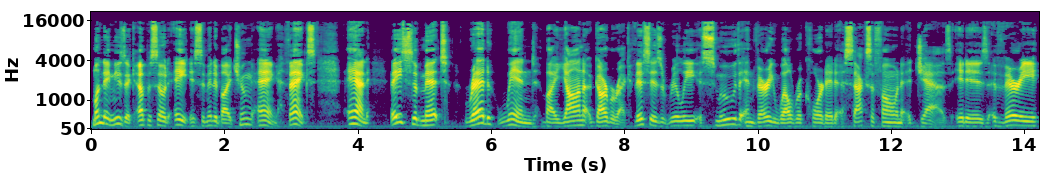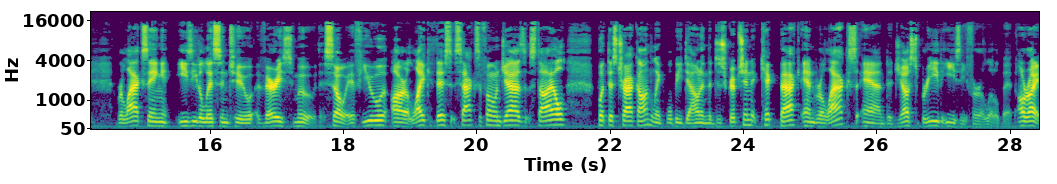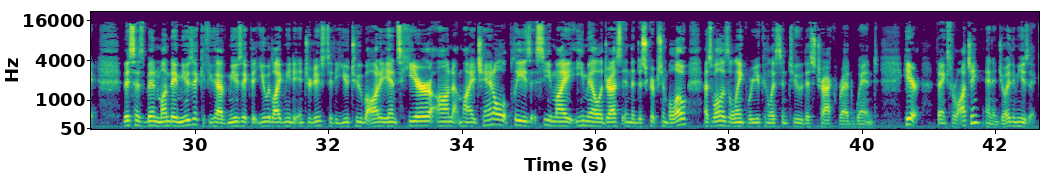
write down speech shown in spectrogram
Monday Music, episode 8, is submitted by Chung Ang. Thanks. And they submit Red Wind by Jan Garbarek. This is really smooth and very well recorded saxophone jazz. It is very relaxing, easy to listen to, very smooth. So if you are like this saxophone jazz style, put this track on. Link will be down in the description. Kick back and relax and just breathe easy for a little bit. All right, this has been Monday Music. If you have music that you would like me to introduce to the YouTube audience here on my channel, please see my email address in the description below, as well as a link where you can listen to this track, Red Wind. Here, thanks for watching and enjoy the music.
